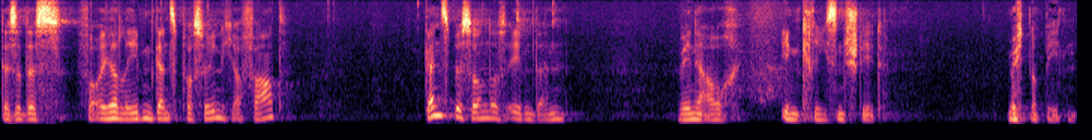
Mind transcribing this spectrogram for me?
dass ihr das für euer Leben ganz persönlich erfahrt. Ganz besonders eben dann, wenn ihr auch in Krisen steht. Ich möchte noch beten.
